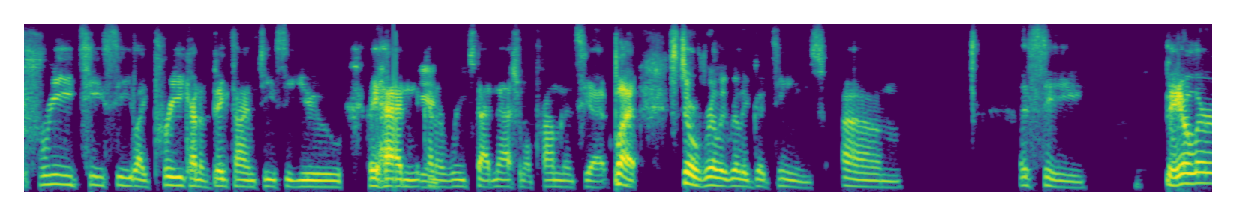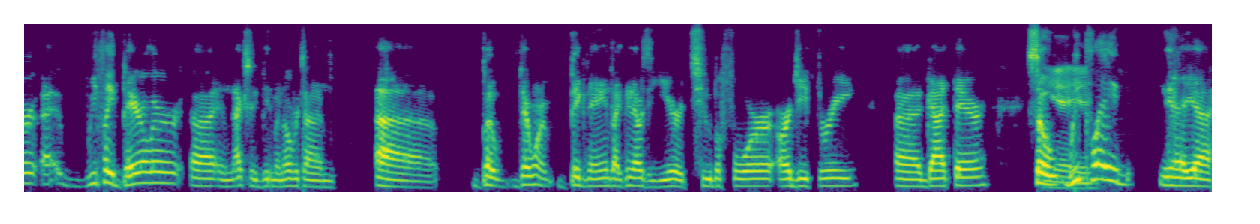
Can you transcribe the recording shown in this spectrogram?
pre TC, like pre kind of big time TCU. They hadn't yeah. kind of reached that national prominence yet, but still really really good teams. Um, let's see, Baylor. Uh, we played Baylor uh, and actually beat them in overtime. Uh, but there weren't big names. I think that was a year or two before RG three uh, got there. So yeah, we yeah. played yeah, yeah.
